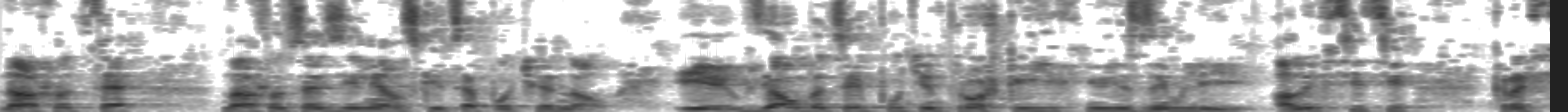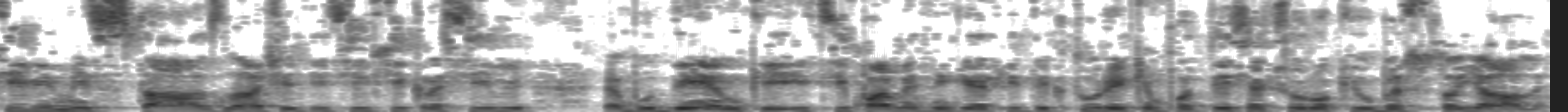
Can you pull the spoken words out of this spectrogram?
Нащо це, нащо це Зеленський це починав? І взяв би цей Путін трошки їхньої землі, але всі ці красиві міста, значить, і ці всі красиві е, будинки, і ці пам'ятники архітектури, яким по тисячу років би стояли.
